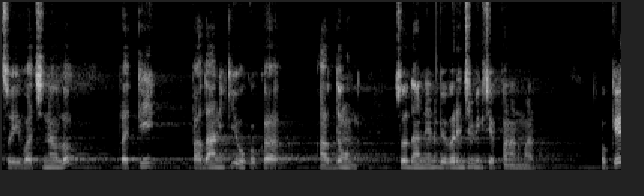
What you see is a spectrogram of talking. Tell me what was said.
సో ఈ వచనంలో ప్రతి పదానికి ఒక్కొక్క అర్థం ఉంది సో దాన్ని నేను వివరించి మీకు చెప్పాను అనమాట ఓకే?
